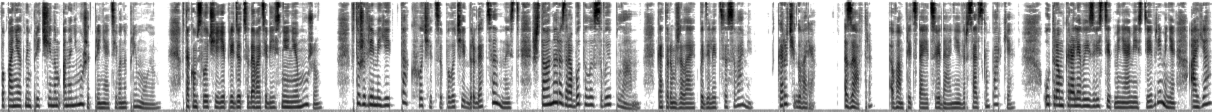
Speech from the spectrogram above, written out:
по понятным причинам она не может принять его напрямую. В таком случае ей придется давать объяснение мужу. В то же время ей так хочется получить драгоценность, что она разработала свой план, которым желает поделиться с вами. Короче говоря, завтра вам предстоит свидание в Версальском парке. Утром королева известит меня о месте и времени, а я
